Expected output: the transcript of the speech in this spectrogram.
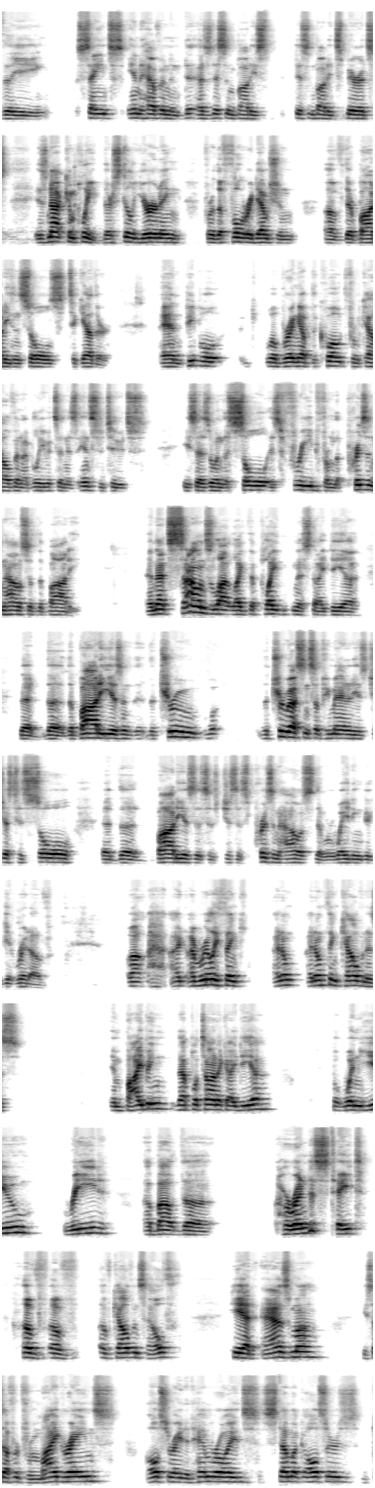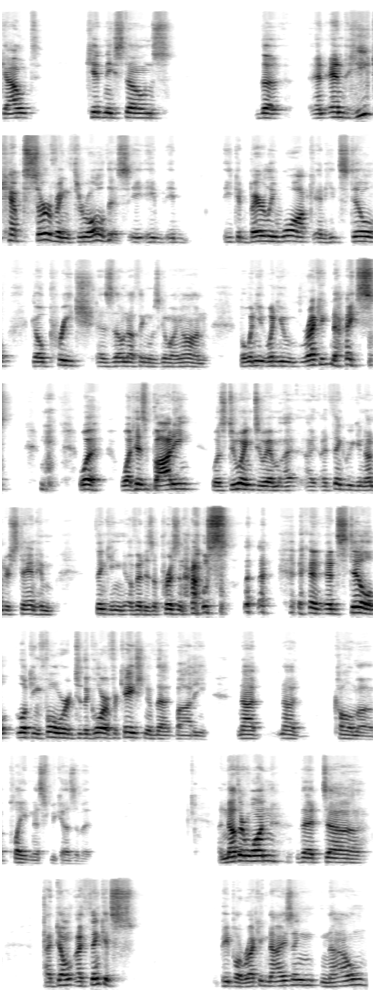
the saints in heaven and as disembodied disembodied spirits is not complete. They're still yearning for the full redemption of their bodies and souls together. And people will bring up the quote from Calvin, I believe it's in his Institutes. He says, When the soul is freed from the prison house of the body, and that sounds a lot like the platonist idea that the the body isn't the, the true the true essence of humanity is just his soul that the body is this is just this prison house that we're waiting to get rid of. Well i i really think i don't i don't think calvin is imbibing that platonic idea but when you read about the horrendous state of of of calvin's health he had asthma he suffered from migraines, ulcerated hemorrhoids, stomach ulcers, gout, kidney stones. The and and he kept serving through all this. He he he, he could barely walk, and he'd still go preach as though nothing was going on. But when you when you recognize what what his body was doing to him, I, I think we can understand him thinking of it as a prison house. and, and still looking forward to the glorification of that body, not not call him a Platonist because of it. Another one that uh, I don't, I think it's people are recognizing now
